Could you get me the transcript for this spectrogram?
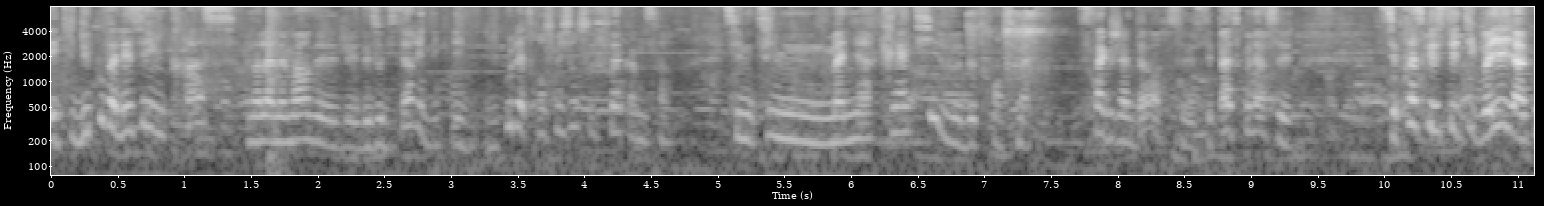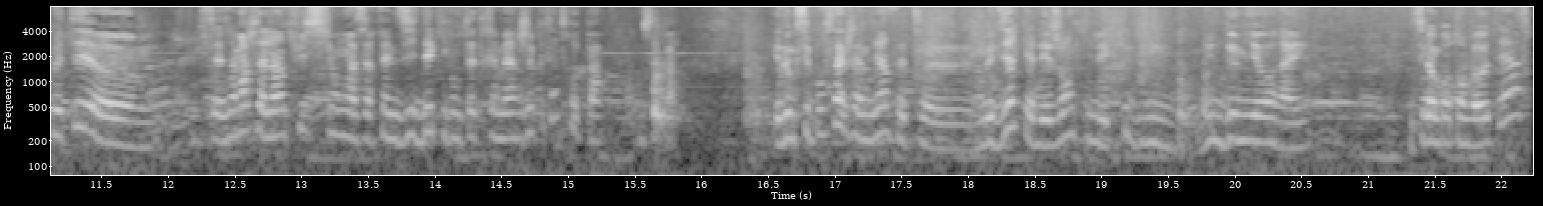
et qui du coup va laisser une trace dans la mémoire des, auditeurs et, du coup la transmission se fait comme ça. C'est une, manière créative de transmettre. C'est ça que j'adore, c'est pas scolaire, c'est presque esthétique. Vous voyez, il y a un côté, euh, ça, marche à l'intuition, à certaines idées qui vont peut-être émerger, peut-être pas, on ne sait pas. Et donc c'est pour ça que j'aime bien euh, me dire qu'il y a des gens qui l'écoutent d'une demi-oreille. C'est comme quand on va au théâtre,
